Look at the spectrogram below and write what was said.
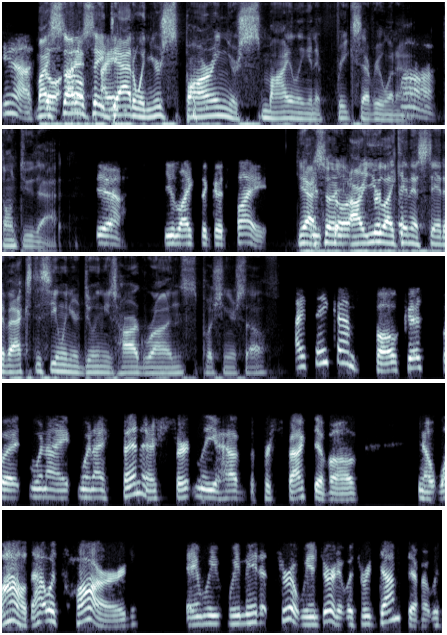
Yeah. My so son I, will say, I, "Dad, when you're sparring, you're smiling, and it freaks everyone out. Uh, Don't do that." Yeah, you like the good fight. Yeah. So, so, are you like in a state of ecstasy when you're doing these hard runs, pushing yourself? I think I'm focused, but when I when I finish, certainly you have the perspective of, you know, wow, that was hard, and we we made it through it. We endured it. It was redemptive. It was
